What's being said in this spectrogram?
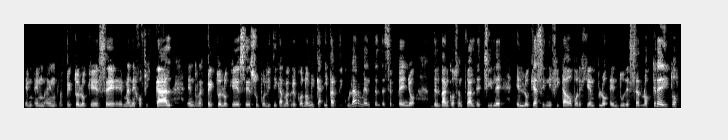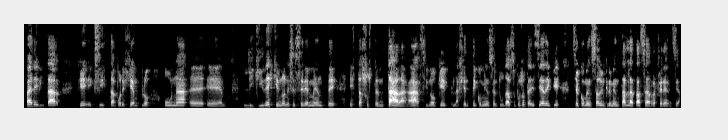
en, respecto de lo que es eh, manejo fiscal, en respecto de lo que es su política macroeconómica y particularmente el desempeño del Banco Central de Chile en lo que ha significado, por ejemplo, endurecer los créditos para evitar que exista, por ejemplo, una liquidez que no necesariamente está sustentada, ¿ah? sino que la gente comienza a endeudarse. Por eso te decía de que se ha comenzado a incrementar la tasa de referencia.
